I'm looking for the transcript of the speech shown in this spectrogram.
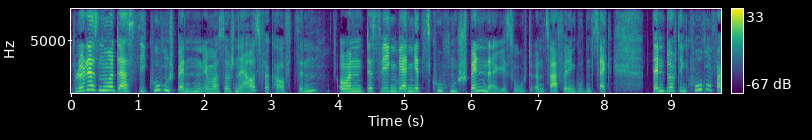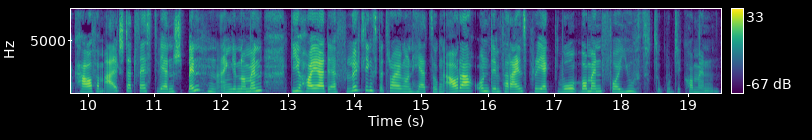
Blöd ist nur, dass die Kuchenspenden immer so schnell ausverkauft sind. Und deswegen werden jetzt Kuchenspender gesucht, und zwar für den guten Zweck. Denn durch den Kuchenverkauf am Altstadtfest werden Spenden eingenommen, die heuer der Flüchtlingsbetreuung und Herzogenaurach und dem Vereinsprojekt Women for Youth zugutekommen.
